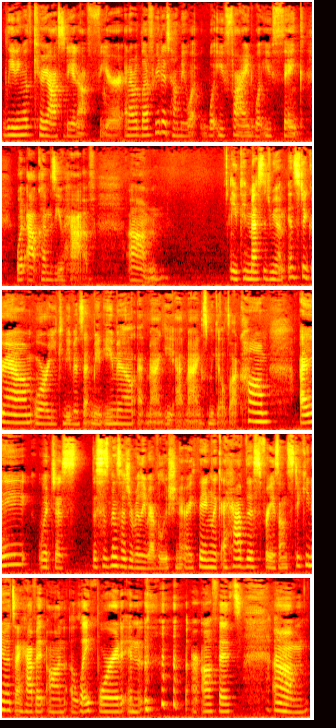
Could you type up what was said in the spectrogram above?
leading with curiosity and not fear. And I would love for you to tell me what, what you find, what you think, what outcomes you have. Um, you can message me on Instagram or you can even send me an email at maggie at magsmcgill.com. I would just, this has been such a really revolutionary thing. Like, I have this phrase on sticky notes, I have it on a light board in our office. Um,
